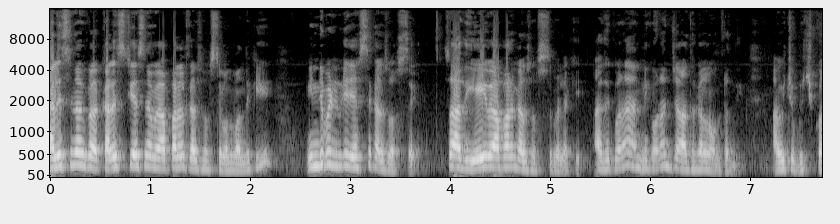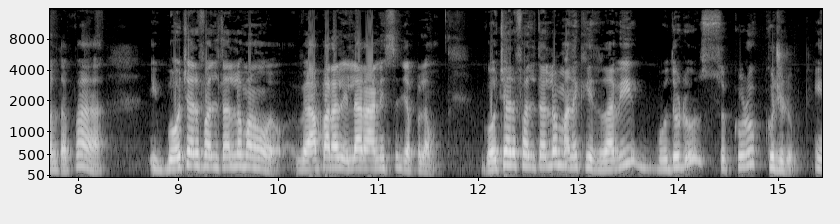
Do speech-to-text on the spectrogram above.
కలిసిన కలిసి చేసిన వ్యాపారాలు కలిసి వస్తాయి కొంతమందికి. ఇండిపెండెంట్గా చేస్తే కలిసి వస్తాయి. సో అది ఏ వ్యాపారం కలిసి వస్తుంది వీళ్ళకి? అది కూడా అన్ని కూడా జాతకంలో ఉంటుంది. అవి చూపించుకోవాలి తప్ప ఈ గోచార ఫలితాల్లో మనం వ్యాపారాలు ఇలా రాణిస్తే చెప్పలేం. గోచార ఫలితాల్లో మనకి రవి బుధుడు శుక్రుడు కుజుడు ఈ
